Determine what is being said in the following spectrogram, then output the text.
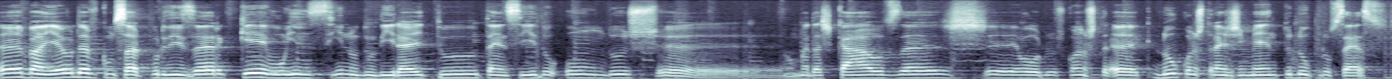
Uh, bem, eu devo começar por dizer que o ensino do direito tem sido um dos, uh, uma das causas uh, ou dos constra do constrangimento do processo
